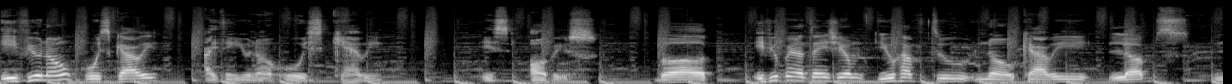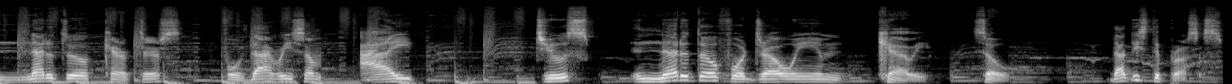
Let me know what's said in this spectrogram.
if you know who is Khaby, I think you know who is Khaby. It's obvious. But if you pay attention, you have to know Khaby loves Naruto characters. For that reason, I choose Naruto for drawing Khaby. So, that is the process.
